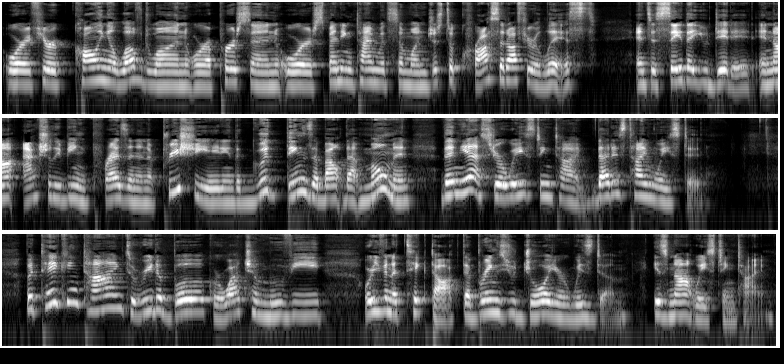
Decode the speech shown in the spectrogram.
or if you're calling a loved one or a person or spending time with someone just to cross it off your list and to say that you did it and not actually being present and appreciating the good things about that moment, then yes, you're wasting time. That is time wasted. But taking time to read a book or watch a movie or even a TikTok that brings you joy or wisdom is not wasting time.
